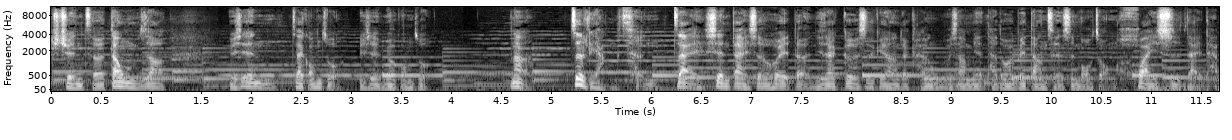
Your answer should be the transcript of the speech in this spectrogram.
选择，当我们知道有些人在工作，有些人没有工作，那这两层在现代社会的你在各式各样的刊物上面，它都会被当成是某种坏事在谈。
